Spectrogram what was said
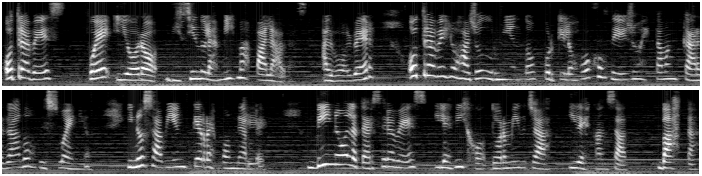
Otra vez fue y oró, diciendo las mismas palabras. Al volver, otra vez los halló durmiendo porque los ojos de ellos estaban cargados de sueño y no sabían qué responderle. Vino la tercera vez y les dijo, dormid ya y descansad. Basta,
